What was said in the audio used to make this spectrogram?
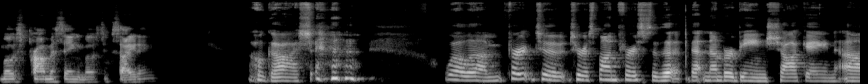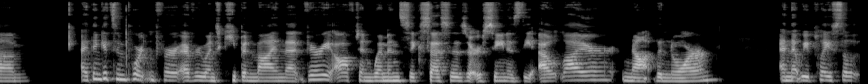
most promising, most exciting? Oh gosh. well, um, for, to to respond first to the, that number being shocking, um, I think it's important for everyone to keep in mind that very often women's successes are seen as the outlier, not the norm, and that we place a,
